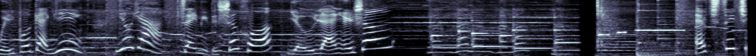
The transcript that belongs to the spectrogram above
微波感应，优雅在你的生活油然而生。HCG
